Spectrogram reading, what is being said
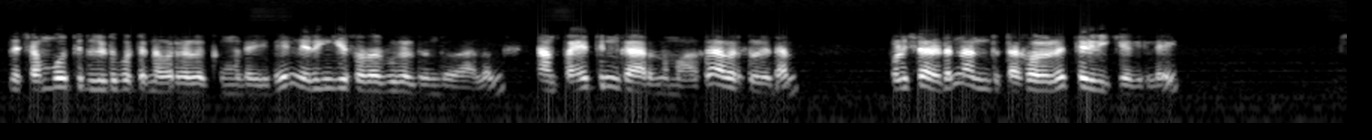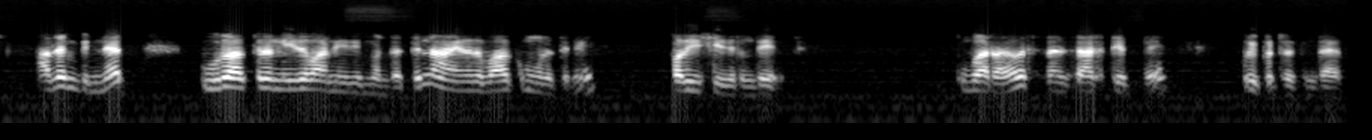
இந்த சம்பவத்தில் ஈடுபட்ட நபர்களுக்கும் இடையிலே நெருங்கிய தொடர்புகள் இருந்ததாலும் நான் பயத்தின் காரணமாக அவர்களிடம் போலீசாரிடம் நான் இந்த தகவல்களை தெரிவிக்கவில்லை. அதன் பின்னர் ஊராத்திர நீதவான் நீதிமன்றத்தில் நான் எனது வாக்குமூலத்தினை பதிவு செய்திருந்தேன். இவ்வாறாக அவர் தனது சாட்சியத்தை குறிப்பிட்டிருக்கின்றார்.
